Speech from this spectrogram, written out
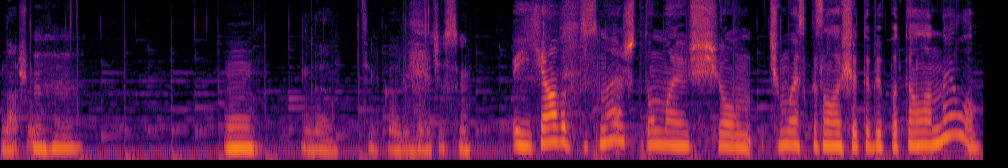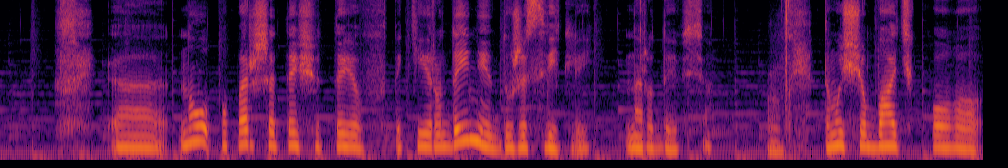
Нашому. Мгм. М, Да, цікаві були часи. Я от знаєш, думаю, що чому я сказала, що тобі поталанило? Е, ну, по-перше, те, що ти в такій родині дуже світлій народився. Тому що батько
